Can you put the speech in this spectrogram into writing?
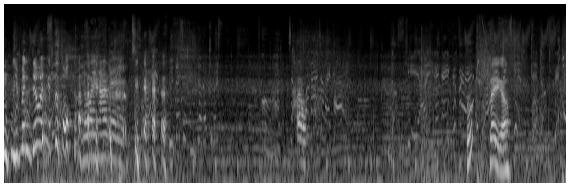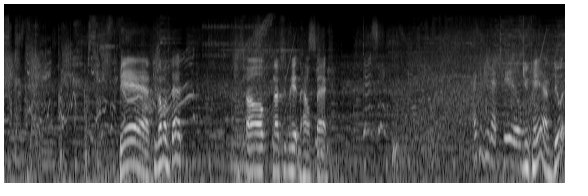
You've been doing it this whole time. No, I haven't. yeah. Oh. Oops, there you go. Yeah, she's almost dead. Oh, now she's getting health back. I can do that too. You can, do it.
